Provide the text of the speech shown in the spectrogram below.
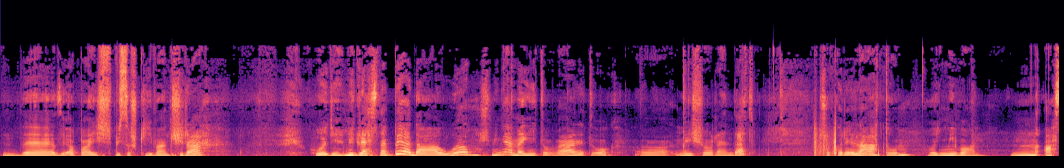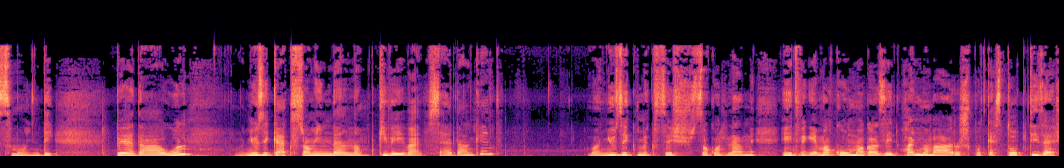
de az apa is biztos kíváncsi rá, hogy mik lesznek például, most mindjárt megnyitom, várjatok a műsorrendet, és akkor én látom, hogy mi van. Na, azt mondja. Például Music Extra minden nap, kivéve szerdánként, van Music Mix is szokott lenni, hétvégén Makó magazin, Hagymaváros podcast top 10-es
